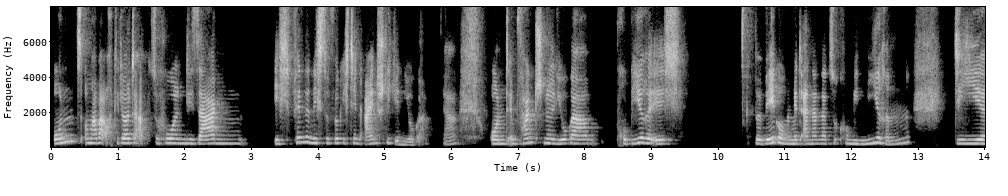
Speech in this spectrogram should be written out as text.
Und um aber auch die Leute abzuholen, die sagen, ich finde nicht so wirklich den Einstieg in Yoga. Ja? Und im Functional Yoga probiere ich Bewegungen miteinander zu kombinieren, die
